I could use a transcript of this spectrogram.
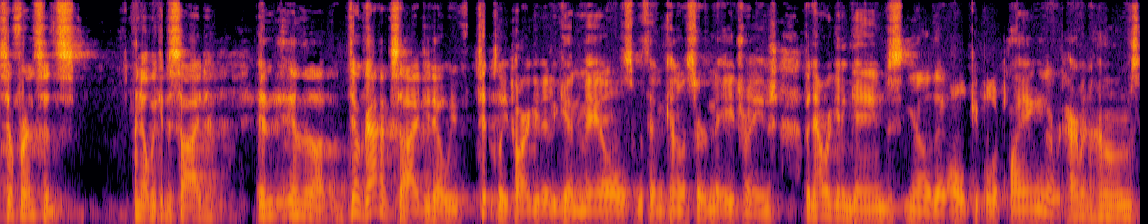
so for instance, you know, we can decide in, in, the demographic side, you know, we've typically targeted, again, males within kind of a certain age range. But now we're getting games, you know, that old people are playing in their retirement homes.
